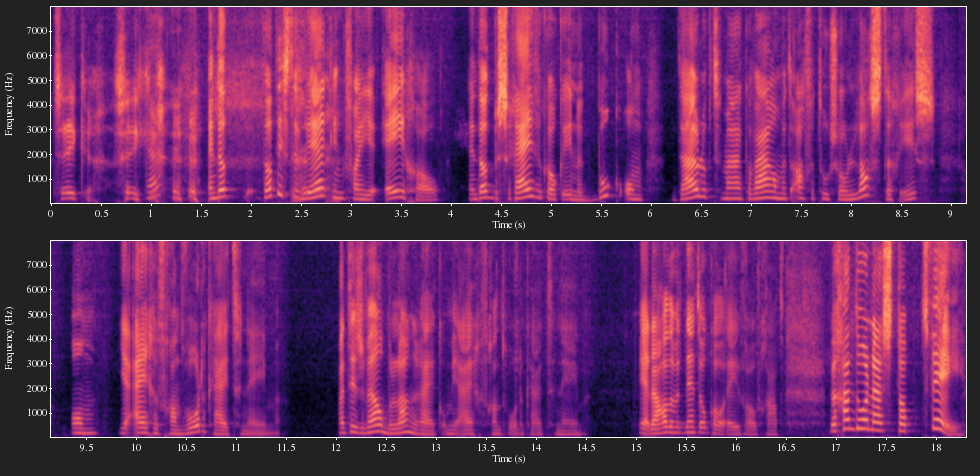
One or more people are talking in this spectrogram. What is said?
Zeker, zeker. Ja? En dat, dat is de werking van je ego. En dat beschrijf ik ook in het boek om duidelijk te maken waarom het af en toe zo lastig is om je eigen verantwoordelijkheid te nemen. Maar het is wel belangrijk om je eigen verantwoordelijkheid te nemen. Ja, daar hadden we het net ook al even over gehad. We gaan door naar stap 2.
